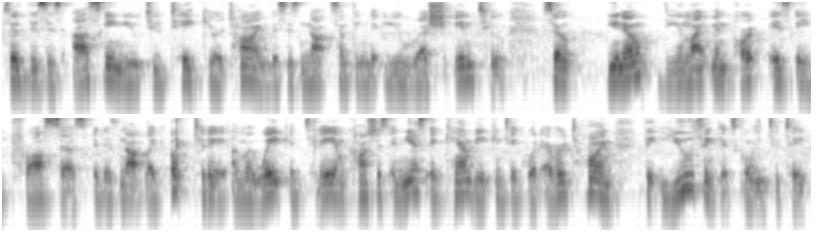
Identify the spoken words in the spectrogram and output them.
So this is asking you to take your time. This is not something that you rush into. So you know, the enlightenment part is a process. It is not like, oh, today I'm awake and today I'm conscious. And yes, it can be. It can take whatever time that you think it's going to take.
